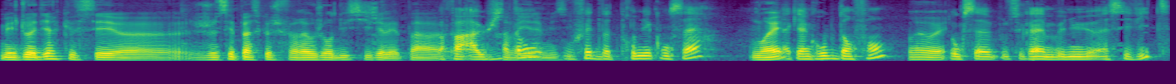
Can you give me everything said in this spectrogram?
Mais je dois dire que c'est, euh, je sais pas ce que je ferais aujourd'hui si j'avais pas Enfin, à 8 travaillé ans, la musique. vous faites votre premier concert Ouais, avec un groupe d'enfants. ouais, ouais. Donc ça- c'est quand même venu assez vite.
